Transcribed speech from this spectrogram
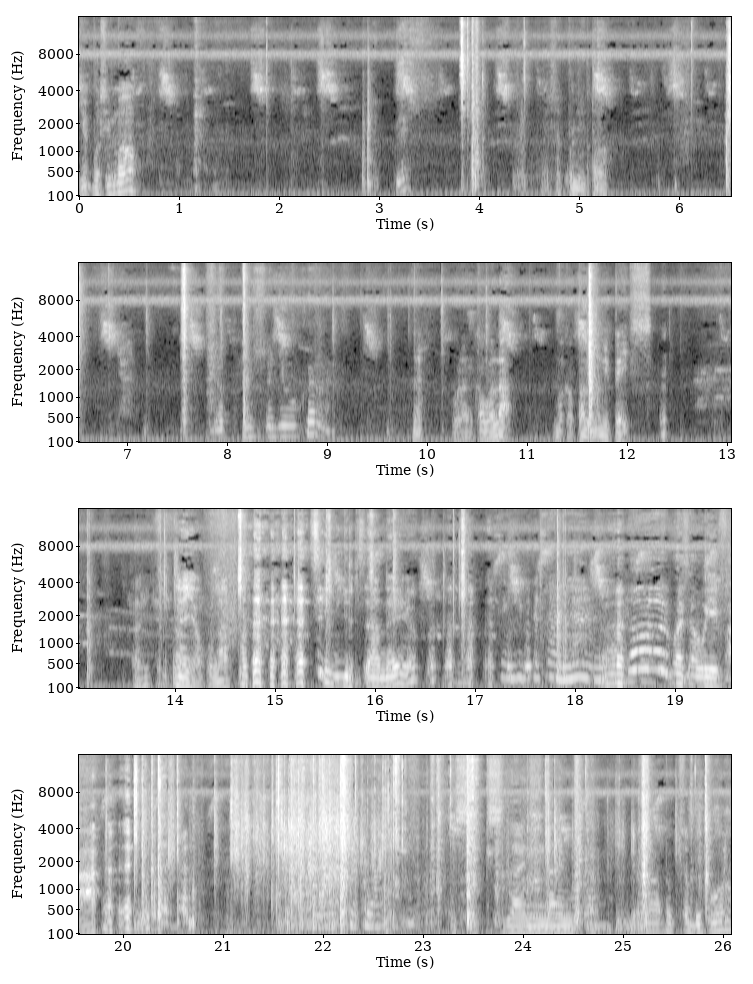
Yubusin mo. Plus. Isa po nito. Dapos sa joker. Walang kawala. Makapal face. Ay, ayaw ko na. Single sana yun. Single ka sana. Ay, masawi pa. Isip lang. 699. Hindi umabot sa before.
